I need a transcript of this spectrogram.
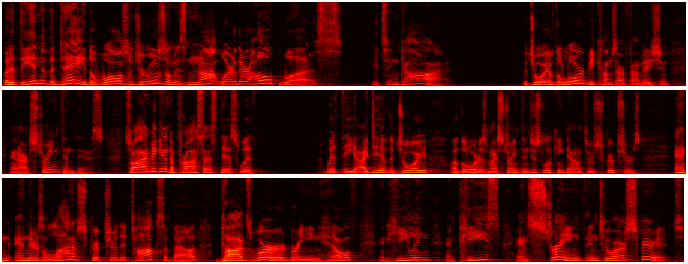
But at the end of the day, the walls of Jerusalem is not where their hope was, it's in God. The joy of the Lord becomes our foundation and our strength in this. So I began to process this with, with the idea of the joy of the Lord as my strength and just looking down through scriptures. And, and there's a lot of scripture that talks about God's word bringing health and healing and peace and strength into our spirit.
